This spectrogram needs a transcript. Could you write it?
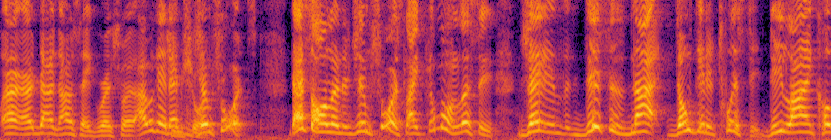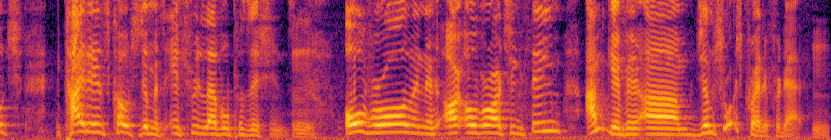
Uh, uh, I don't say Greg Schwartz. I would give that to Jim Schwartz. Schwartz. That's all under Jim Schwartz. Like, come on, listen, Jay. This is not. Don't get it twisted. D line coach, tight ends coach them is entry level positions. Mm. Overall, in the our overarching theme, I'm giving um, Jim Schwartz credit for that. Mm.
